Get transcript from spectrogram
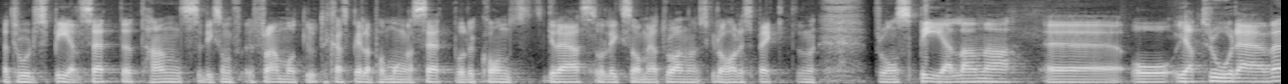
Jag tror spelsättet, hans liksom, framåt, kan spela på många sätt. Både konstgräs och liksom, jag tror han skulle ha respekten från spelarna. Eh, och jag tror även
